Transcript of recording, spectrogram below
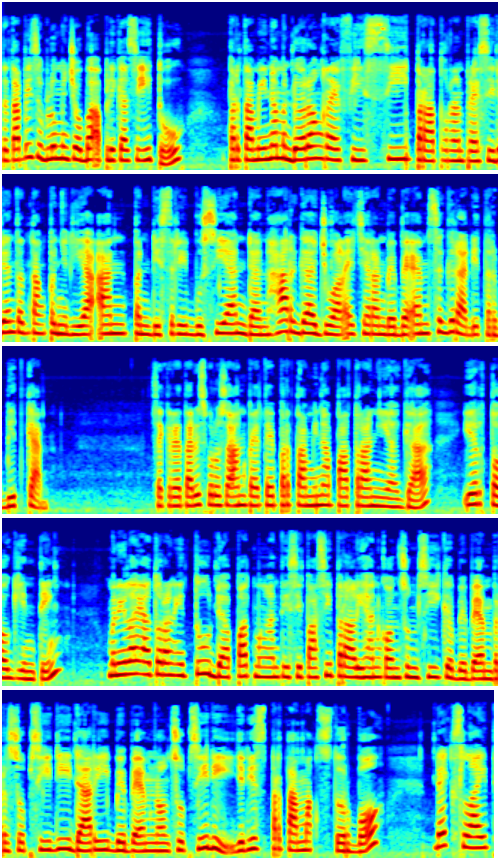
Tetapi sebelum mencoba aplikasi itu, Pertamina mendorong revisi peraturan presiden tentang penyediaan, pendistribusian, dan harga jual eceran BBM segera diterbitkan. Sekretaris Perusahaan PT Pertamina Patra Niaga, Irto Ginting, menilai aturan itu dapat mengantisipasi peralihan konsumsi ke BBM bersubsidi dari BBM non-subsidi, jadi Pertamax Turbo, Dex Lite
